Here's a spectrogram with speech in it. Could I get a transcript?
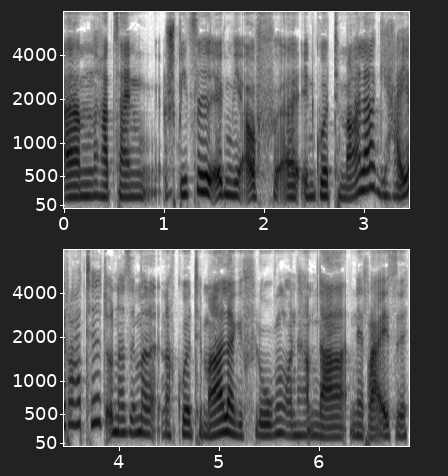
ähm, hat sein Spitzel irgendwie auf, äh, in Guatemala geheiratet und dann sind wir nach Guatemala geflogen und haben da eine Reise,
